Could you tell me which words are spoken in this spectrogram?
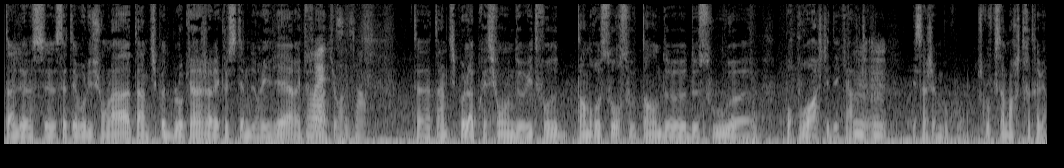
T'as le- cette évolution là, t'as un petit peu de blocage avec le système de rivière et tout ouais ça, tu vois. ça T'as t'as un petit peu la pression de il te faut tant de ressources ou tant de, de sous euh, pour pouvoir acheter des cartes. Mm, mm. Et ça, j'aime beaucoup. ouais. Je trouve que ça marche très très bien.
